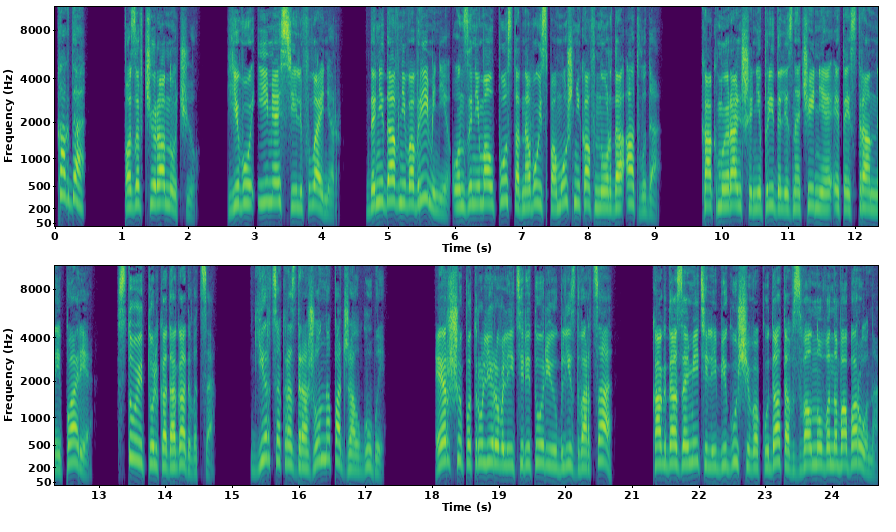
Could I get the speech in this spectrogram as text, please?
«Когда?» «Позавчера ночью. Его имя Сильф Лайнер. До недавнего времени он занимал пост одного из помощников Норда Атвуда. Как мы раньше не придали значения этой странной паре, стоит только догадываться. Герцог раздраженно поджал губы. Эрши патрулировали территорию близ дворца, когда заметили бегущего куда-то взволнованного барона.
